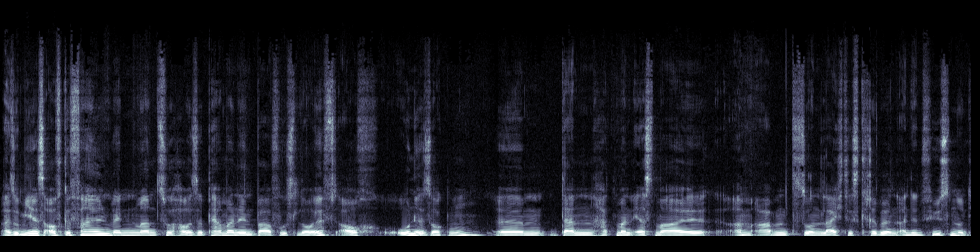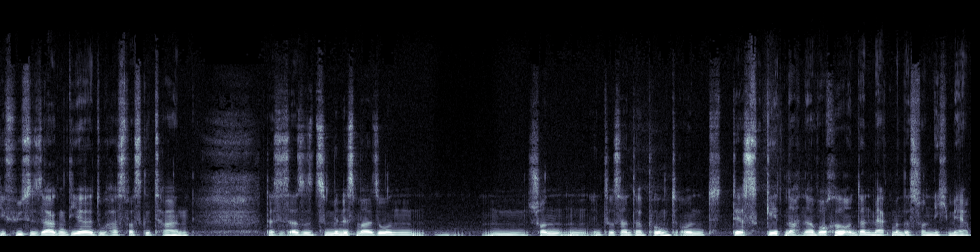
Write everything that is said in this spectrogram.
Also mir ist aufgefallen, wenn man zu Hause permanent barfuß läuft, auch ohne Socken, ähm, dann hat man erstmal am Abend so ein leichtes Kribbeln an den Füßen und die Füße sagen dir, du hast was getan. Das ist also zumindest mal so ein, schon ein interessanter Punkt und das geht nach einer Woche und dann merkt man das schon nicht mehr.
